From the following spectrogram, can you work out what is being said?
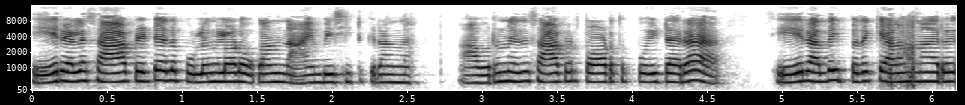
சரி எல்லாம் சாப்பிட்டுட்டு அந்த பிள்ளைங்களோட உட்காந்து நாயம் பேசிட்டு இருக்கிறாங்க? அவரும் எதுவும் சாப்பிட்டு தோட்டத்துக்கு போயிட்டாரா? சரி அதான் இப்போதான் கிளம்புனாரு.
